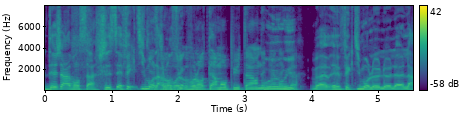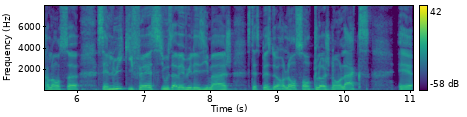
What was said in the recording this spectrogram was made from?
déjà avant ça. C'est effectivement la relance. Volontairement pute, hein, on est oui, bien oui. Bah, effectivement, le, la, relance, c'est lui qui fait, si vous avez vu les images, cette espèce de relance en cloche dans l'axe. Et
